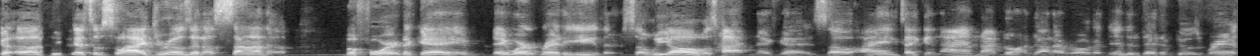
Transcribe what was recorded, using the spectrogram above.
uh, defensive slide drills in a sauna, before the game, they weren't ready either. So we all was hot in that game. So I ain't taking. I am not going down that road. At the end of the day, them dudes ran.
